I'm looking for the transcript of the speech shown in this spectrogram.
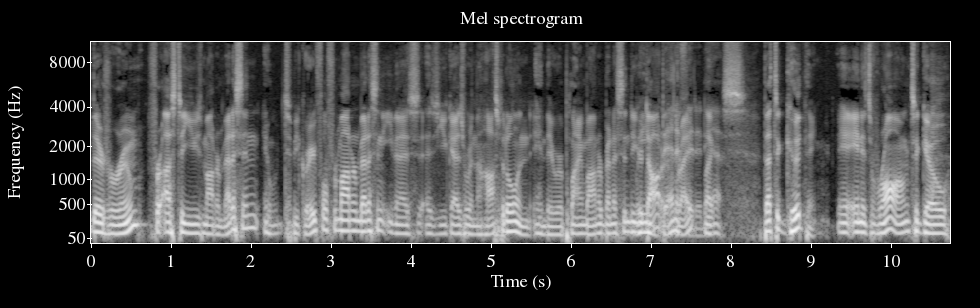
there's room for us to use modern medicine and to be grateful for modern medicine, even as, as you guys were in the hospital and, and they were applying modern medicine to your We daughter, benefited, right? yes. that's a good thing. And it's wrong to go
